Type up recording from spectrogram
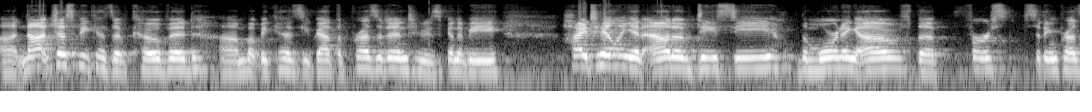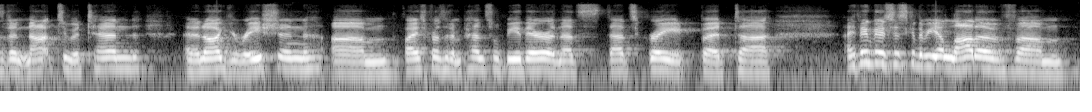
uh, not just because of COVID, um, but because you've got the president who's going to be hightailing it out of DC the morning of the first sitting president not to attend an inauguration. Um, Vice President Pence will be there, and that's that's great. But uh, I think there's just going to be a lot of um,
